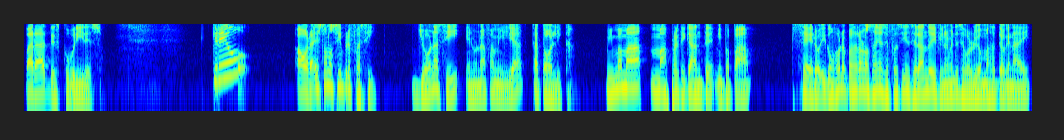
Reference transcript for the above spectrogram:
para descubrir eso. Creo, ahora, esto no siempre fue así. Yo nací en una familia católica. Mi mamá más practicante, mi papá cero. Y conforme pasaron los años se fue sincerando y finalmente se volvió más ateo que nadie.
